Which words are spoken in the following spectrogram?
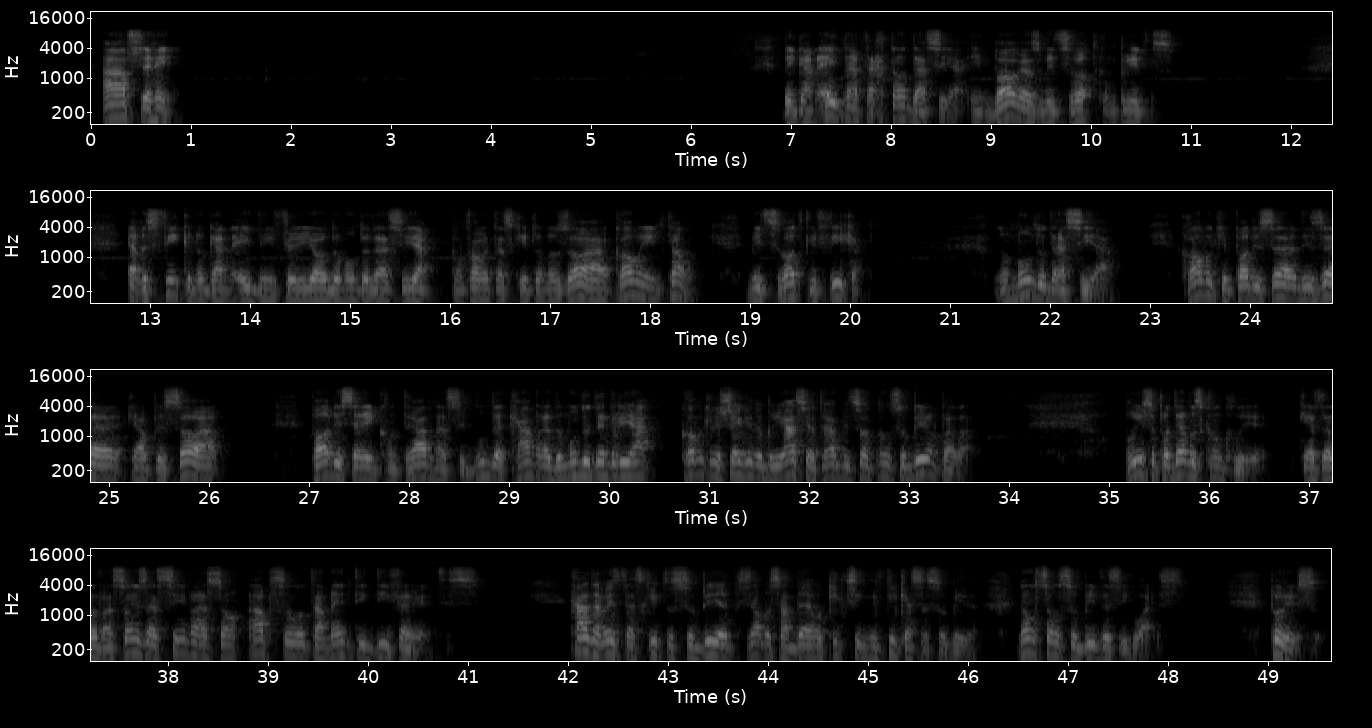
Af Shehen. Began Eid na Tartão da embora as mitzvot cumpridas elas ficam no Gan Eden inferior do mundo da Sia, conforme está escrito no Zohar, como então mitzvot que ficam no mundo da Sia, como que pode ser dizer que a pessoa pode ser encontrado na segunda câmara do mundo de Briá. Como que ele chega no Briá se as Mitzvot não subiram para lá? Por isso, podemos concluir que as elevações acima são absolutamente diferentes. Cada vez que está escrito subir, precisamos saber o que significa essa subida. Não são subidas iguais. Por isso,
